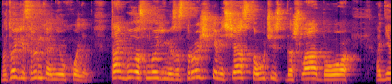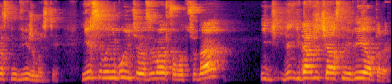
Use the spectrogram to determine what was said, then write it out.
В итоге с рынка они уходят. Так было с многими застройщиками, сейчас эта участь дошла до агентств недвижимости. Если вы не будете развиваться вот сюда, и, и даже частные риэлторы,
